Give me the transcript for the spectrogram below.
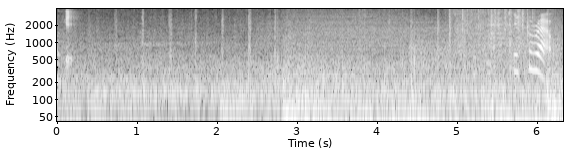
Okej. Look around.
